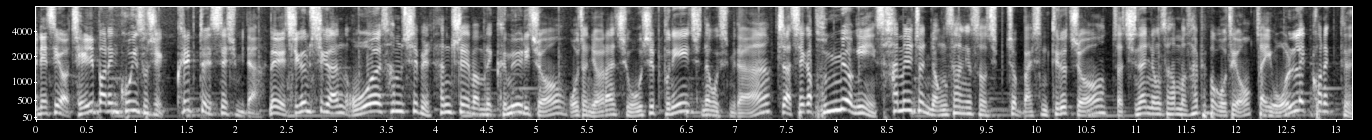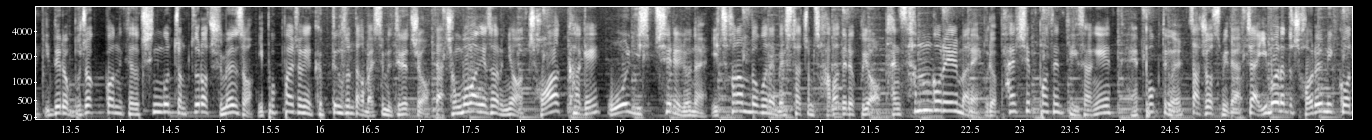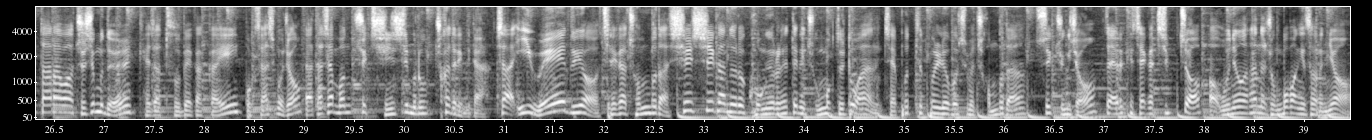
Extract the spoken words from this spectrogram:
안녕하세요. 제일 빠른 코인 소식 크립토 에셋입니다. 네, 지금 시간 5월 30일 한 주의 마무리 금요일이죠. 오전 11시 50분이 지나고 있습니다. 자, 제가 분명히 3일 전 영상에서 직접 말씀드렸죠. 자, 지난 영상 한번 살펴보고 오세요. 자, 이 원래 커넥트 이대로 무조건 계속 신고점 뚫어주면서 이 폭발적인 급등선다가 말씀을 드렸죠. 자, 정보방에서는요. 정확하게 5월 27일 요날 이 천원 부근의 매수타점 잡아드렸고요. 단 3거래일 만에 무려 80% 이상의 대폭등을 쏴주었습니다. 자, 이번에도 저를 믿고 따라와 주신 분들 계좌 2배 가까이 복사하신 거죠. 자, 다시 한번 수익 진 심으로 축하드립니다. 자, 이 외에도요. 제가 전부 다 실시간으로 공유를 해드린 종목들 또한 제 포트폴리오 보시면 전부 다 수익 중이죠. 자, 이렇게 제가 직접 어, 운영을 하는 정보방에서는요.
